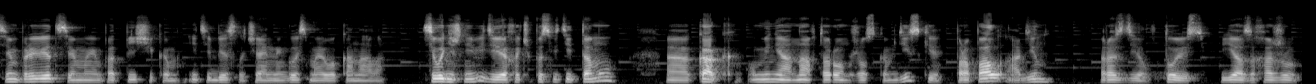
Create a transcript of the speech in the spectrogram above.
Всем привет всем моим подписчикам и тебе, случайный гость моего канала. Сегодняшнее видео я хочу посвятить тому, э, как у меня на втором жестком диске пропал один раздел. То есть я захожу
